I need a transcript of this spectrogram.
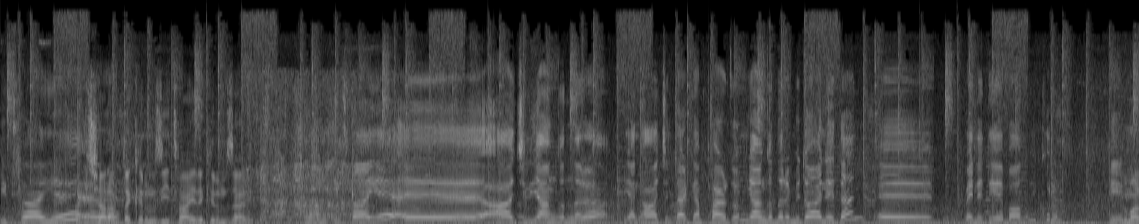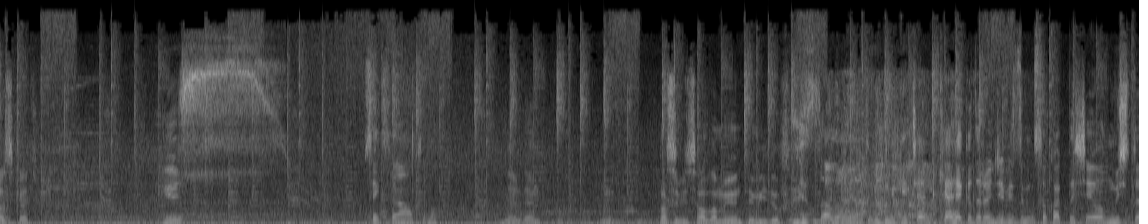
İtfaiye... Hadi e, şarap da kırmızı, itfaiye de kırmızı. Hadi. Tamam, itfaiye e, acil yangınlara, yani acil derken pardon, yangınlara müdahale eden e, belediyeye bağlı bir kurum. Değil mi? Numarası kaç? 186 mı? Nereden? Nasıl bir sallama yöntemiydi o? Sallama yöntemi geçen iki ay kadar önce bizim sokakta şey olmuştu.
